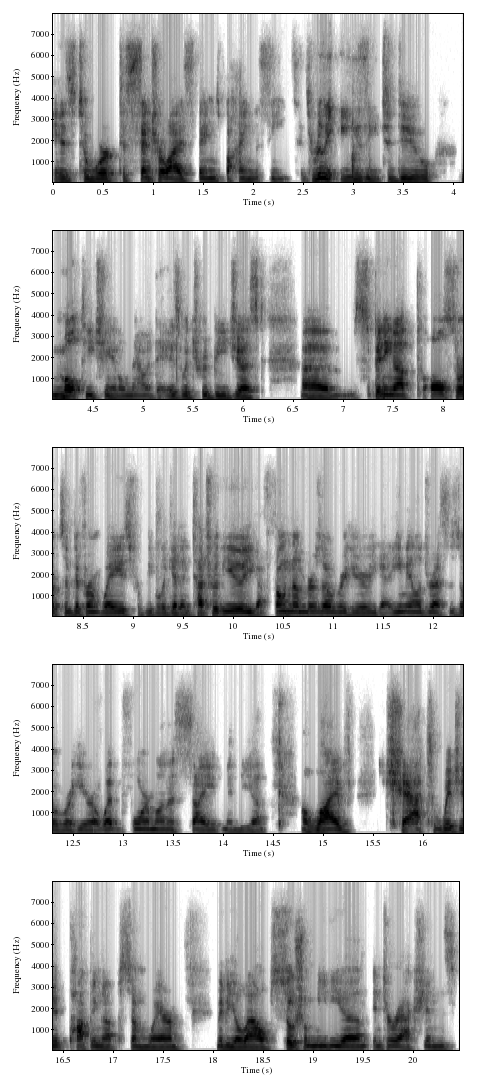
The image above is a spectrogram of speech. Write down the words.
is to work to centralize things behind the scenes. It's really easy to do multi-channel nowadays, which would be just uh, spinning up all sorts of different ways for people to get in touch with you. You got phone numbers over here, you got email addresses over here, a web form on a site, maybe a, a live chat widget popping up somewhere, maybe allow social media interactions.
